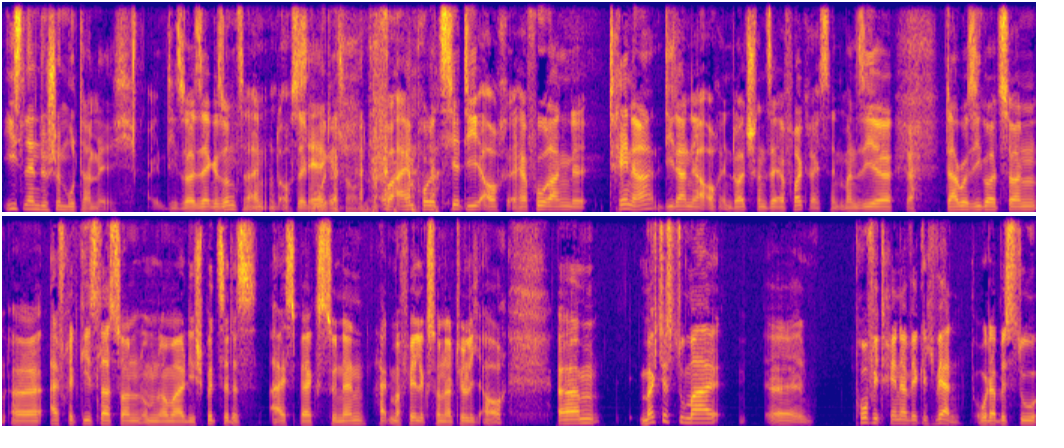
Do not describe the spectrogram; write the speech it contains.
isländische Muttermilch. Die soll sehr gesund sein und auch sehr, sehr gut. Gesund. Vor allem produziert die auch hervorragende Trainer, die dann ja auch in Deutschland sehr erfolgreich sind. Man siehe ja. Dago Sigurdsson, äh, Alfred Gislason, um nochmal die Spitze des Eisbergs zu nennen, Heidmar Felixson natürlich auch. Ähm, möchtest du mal äh, Profitrainer wirklich werden? Oder bist du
